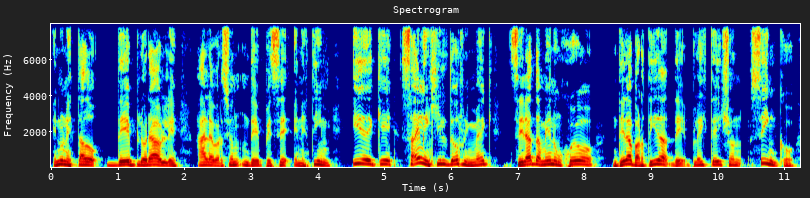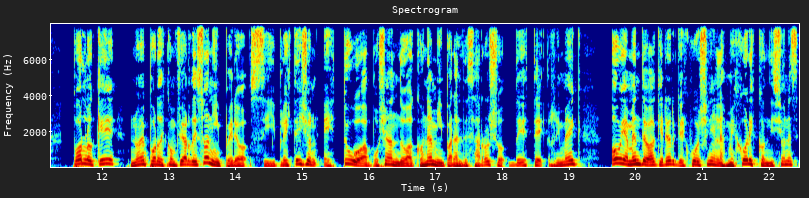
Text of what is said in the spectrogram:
en un estado deplorable a la versión de PC en Steam, y de que Silent Hill 2 Remake será también un juego de la partida de PlayStation 5. Por lo que no es por desconfiar de Sony, pero si PlayStation estuvo apoyando a Konami para el desarrollo de este remake, obviamente va a querer que el juego llegue en las mejores condiciones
